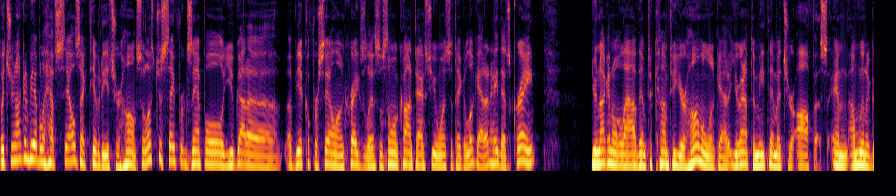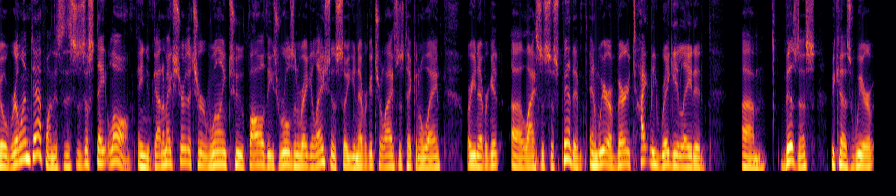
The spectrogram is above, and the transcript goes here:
but you're not going to be able to have sales activity at your home. So let's just say, for example, you've got a, a vehicle for sale on Craigslist and someone contacts you and wants to take a look at it. Hey, that's great. You're not going to allow them to come to your home and look at it. You're going to have to meet them at your office. And I'm going to go real in depth on this. This is a state law, and you've got to make sure that you're willing to follow these rules and regulations so you never get your license taken away or you never get a license suspended. And we are a very tightly regulated um, business because we are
